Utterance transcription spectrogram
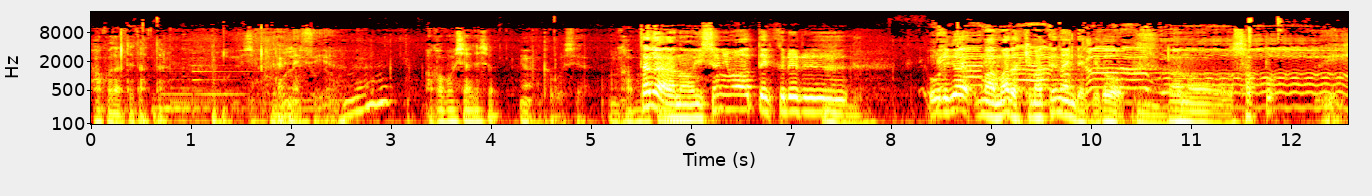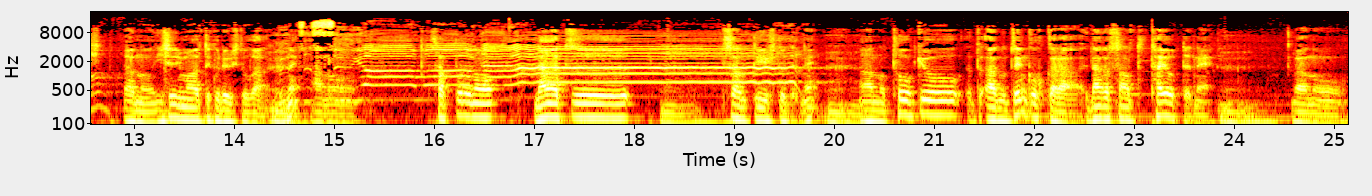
函館だったら赤星屋でしょ？うん。かぼし屋。ただあの一緒に回ってくれる、俺が、まあ、まだ決まってないんだけど、あの札幌あの一緒に回ってくれる人がね、あの札幌の長津さんっていう人でね、あの東京あの全国から長津さんを頼ってね、あの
